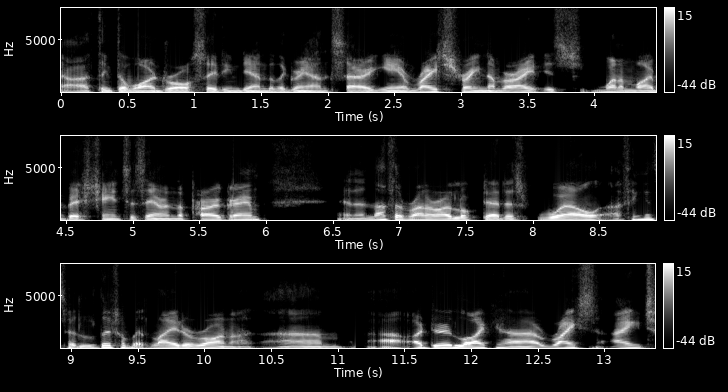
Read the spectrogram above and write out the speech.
uh, I think the wide draw seating down to the ground. So yeah, race three, number eight is one of my best chances there in the program. And another runner I looked at as well, I think it's a little bit later on. Um, uh, I do like uh, race eight.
